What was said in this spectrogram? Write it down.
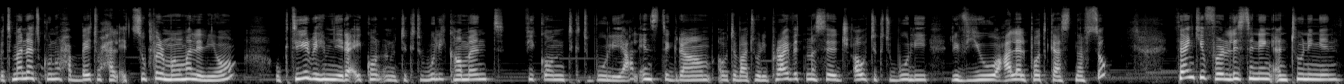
بتمنى تكونوا حبيتوا حلقة سوبر ماما لليوم وكتير بيهمني رايكم إنه تكتبوا لي comment فيكم تكتبوا لي على الانستغرام أو تبعتوا لي private message أو تكتبوا لي review على البودكاست نفسه Thank you for listening and tuning in.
